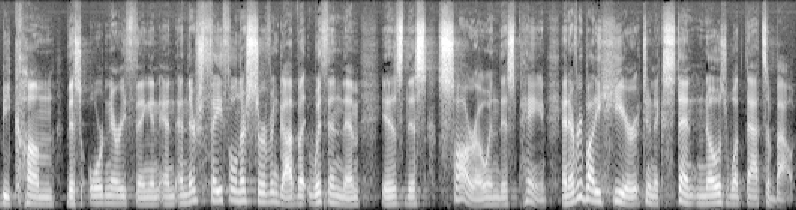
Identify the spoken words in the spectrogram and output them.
become this ordinary thing. And, and, and they're faithful and they're serving God, but within them is this sorrow and this pain. And everybody here, to an extent, knows what that's about.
